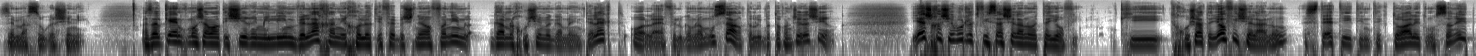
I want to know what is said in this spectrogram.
זה מהסוג השני. אז על כן, כמו שאמרתי, שיר עם מילים ולחן יכול להיות יפה בשני האופנים, גם לחושים וגם לאינטלקט, או אולי אפילו גם למוסר, תלוי בתוכן של השיר. יש חשיבות לתפיסה שלנו את היופי, כי תחושת היופי שלנו, אסתטית, אינטלקטואלית, מוסרית,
